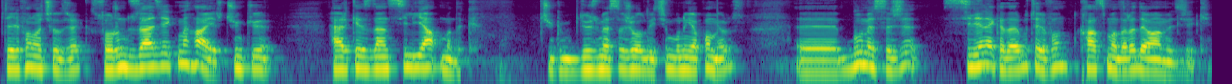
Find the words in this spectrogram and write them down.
telefon açılacak. Sorun düzelecek mi? Hayır. Çünkü herkesten sil yapmadık. Çünkü düz mesaj olduğu için bunu yapamıyoruz. Ee, bu mesajı silene kadar bu telefon kasmalara devam edecek.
